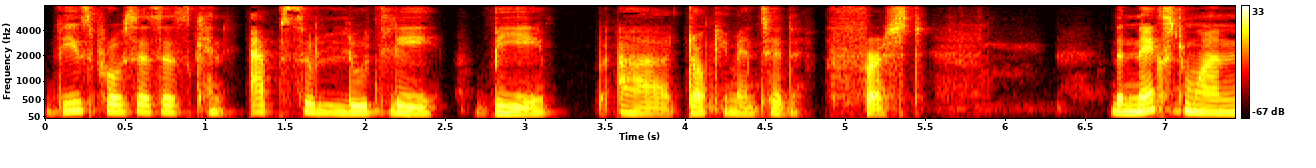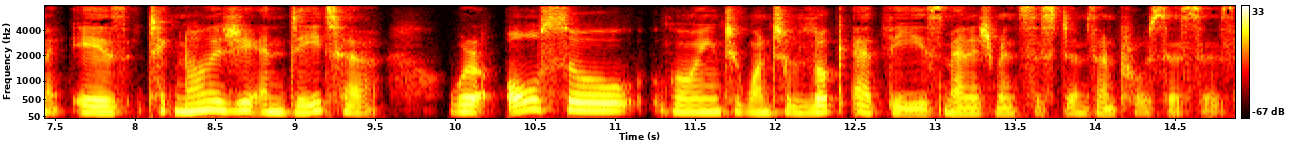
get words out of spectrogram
These processes can absolutely be uh, documented first. The next one is technology and data. We're also going to want to look at these management systems and processes.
